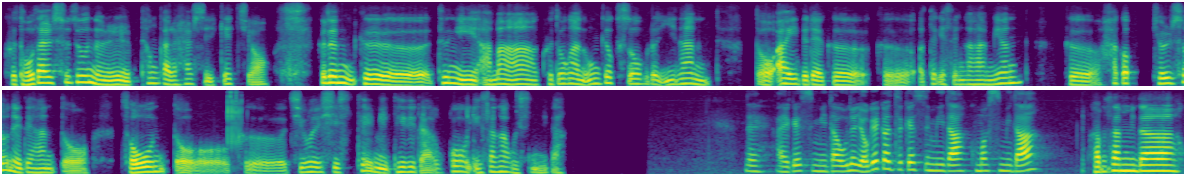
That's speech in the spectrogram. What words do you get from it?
그 도달 수준을 평가를 할 수 있겠죠. 그런 그 등이 아마 그동안 원격 수업으로 인한 또 아이들의 그, 그 어떻게 생각하면 그 학업 결손에 대한 또 좋은 또 그 지원 시스템이 되리라고 예상하고 있습니다. 네, 알겠습니다. 오늘 여기까지 듣겠습니다. 고맙습니다. 감사합니다.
